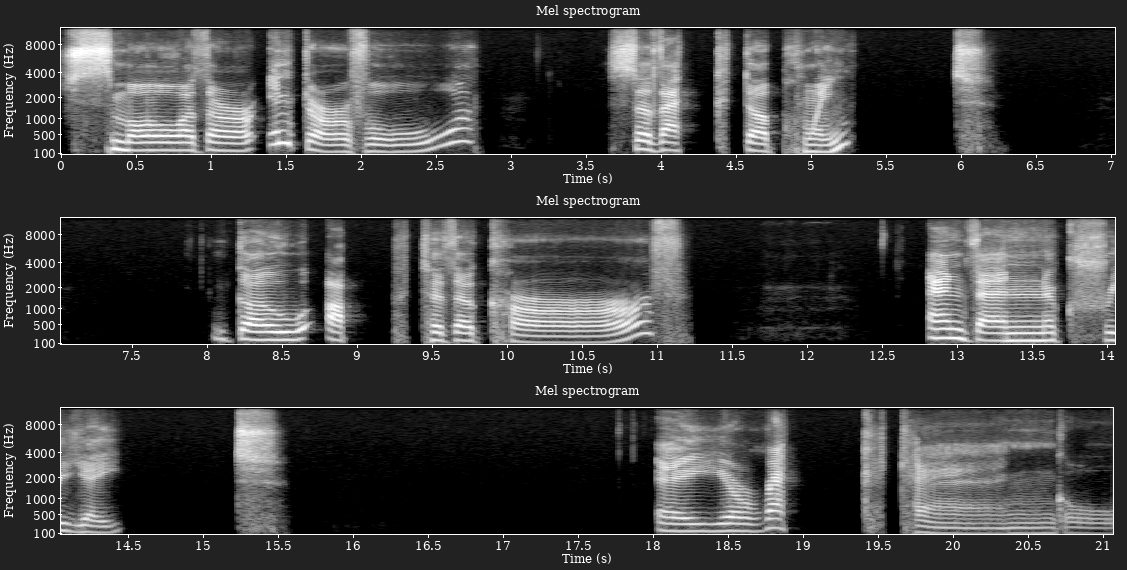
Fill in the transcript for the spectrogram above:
smaller interval, select a point, go up to the curve, and then create a rectangle.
